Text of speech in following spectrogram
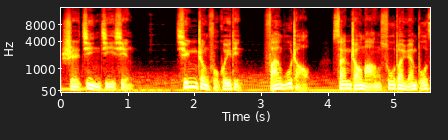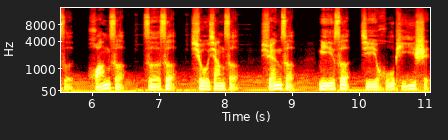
是禁忌性。清政府规定，凡五爪、三爪蟒苏断圆补子、黄色、紫色、秋香色、玄色、米色及狐皮衣饰，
